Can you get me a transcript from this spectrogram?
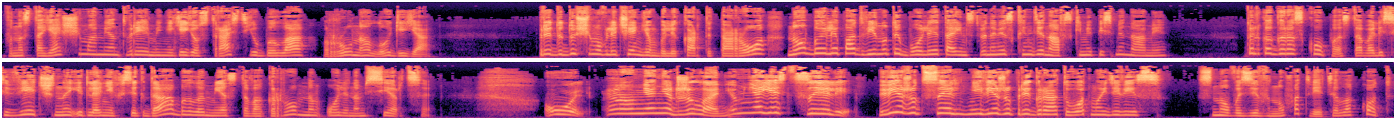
В настоящий момент времени ее страстью была рунология. Предыдущим увлечением были карты Таро, но были подвинуты более таинственными скандинавскими письменами. Только гороскопы оставались вечны, и для них всегда было место в огромном Олином сердце. «Оль, ну у меня нет желаний, у меня есть цели. Вижу цель, не вижу преград, вот мой девиз». Снова зевнув, ответила кот.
